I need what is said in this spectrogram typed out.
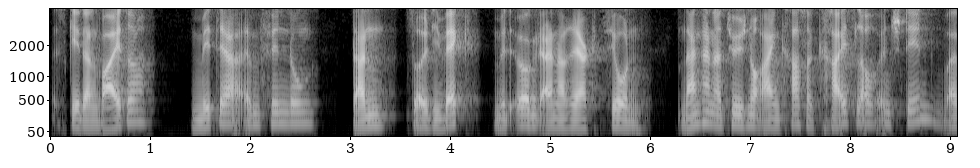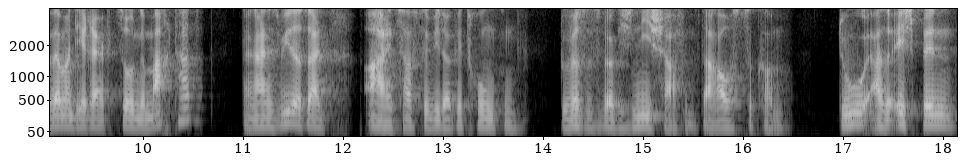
es geht dann weiter mit der Empfindung, dann soll die weg mit irgendeiner Reaktion. Und dann kann natürlich noch ein krasser Kreislauf entstehen, weil wenn man die Reaktion gemacht hat, dann kann es wieder sein, ah, jetzt hast du wieder getrunken. Du wirst es wirklich nie schaffen, da rauszukommen. Du, also ich bin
